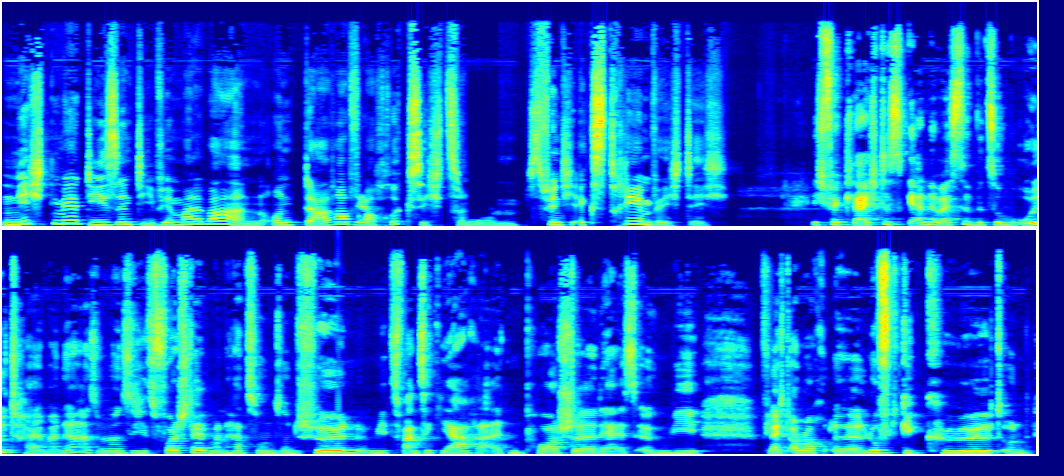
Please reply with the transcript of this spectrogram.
nicht mehr die sind, die wir mal waren und darauf ja. auch Rücksicht zu nehmen. Das finde ich extrem wichtig ich vergleiche das gerne, weißt du, mit so einem Oldtimer, ne? Also wenn man sich jetzt vorstellt, man hat so, so einen schönen, irgendwie 20 Jahre alten Porsche, der ist irgendwie vielleicht auch noch äh, luftgekühlt und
